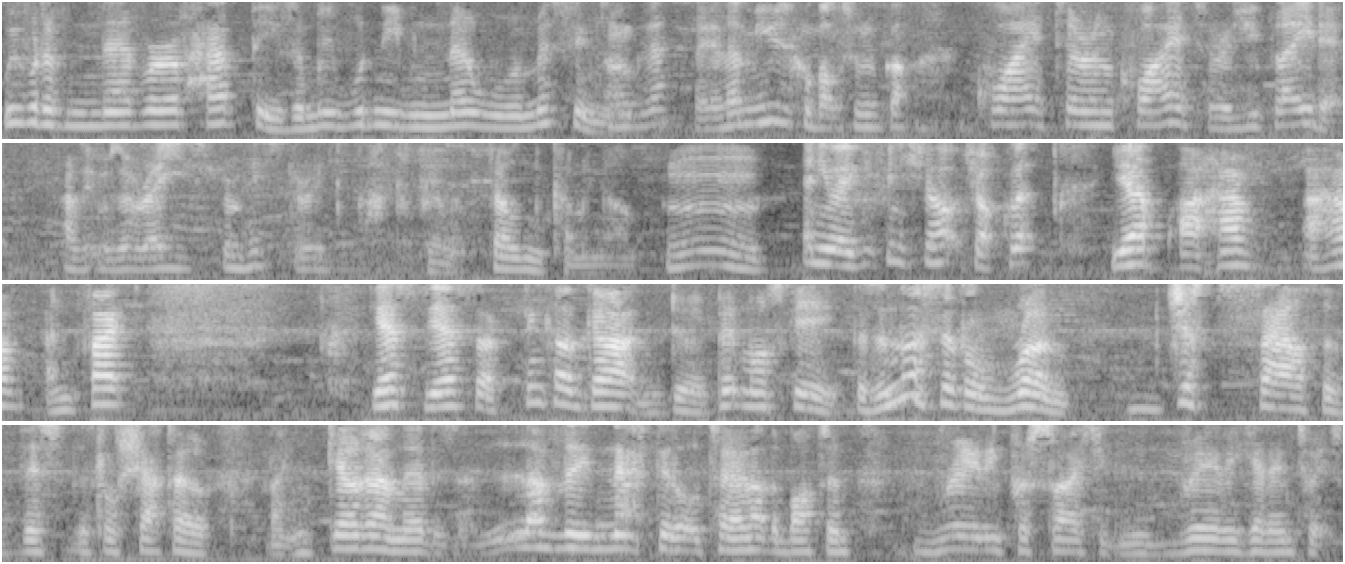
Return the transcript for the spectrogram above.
We would have never have had these, and we wouldn't even know we were missing them. exactly. And the musical box would have got quieter and quieter as you played it, as it was erased from history. I can feel a film coming on. Mm. Anyway, have you finished your hot chocolate? Yep, I have. I have. In fact, yes, yes. I think I'll go out and do a bit more skiing. There's a nice little run just south of this little chateau, and I can go down there. There's a lovely, nasty little turn at the bottom. Really precise. You can really get into it. It's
